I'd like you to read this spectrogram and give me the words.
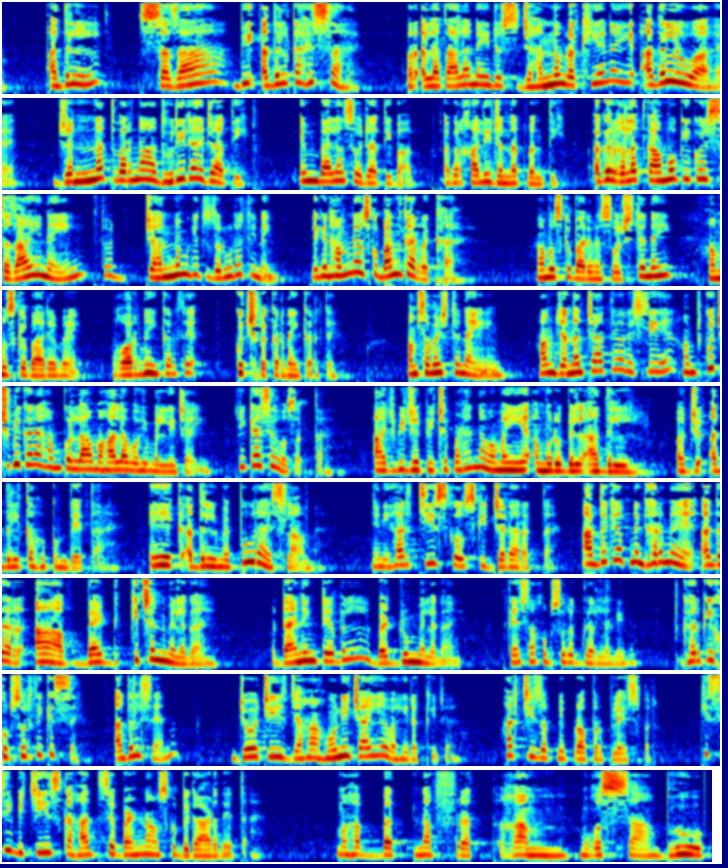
عدل، سزا بھی عدل کا حصہ ہے۔ اور اللہ تعالیٰ نے یہ جو جہنم رکھی ہے نا، یہ عدل ہوا ہے۔ جنت ورنہ ادھوری رہ جاتی، امبیلنس ہو جاتی بات، اگر خالی جنت بنتی۔ اگر غلط کاموں کی کوئی سزا ہی نہیں، تو جہنم کی تو ضرورت ہی نہیں۔ لیکن ہم نے اس کو بند کر رکھا ہے۔ ہم اس کے بارے میں سوچتے نہیں، ہم اس کے بارے میں غور نہیں کرتے، کچھ فکر نہیں کرتے۔ ہم سمجھتے نہیں، ہم جنت چاہتے ہیں اور اس لیے ہم کچھ بھی کریں، ہم کو لا محالہ وہی ملنی چاہیے۔ یہ کیسے ہو سکتا ہے؟ آج بھی جو پیچھے پڑھا نا وہ یہ امر بالعدل، اور جو عدل کا حکم دیتا ہے۔ ایک عدل میں پورا اسلام ہے۔ یعنی ہر چیز کو اس کی جگہ رکھتا ہے۔ آپ دیکھیں اپنے گھر میں اگر آپ بیڈ کچن میں لگائیں ڈائننگ ٹیبل بیڈ روم میں لگائیں، کیسا خوبصورت گھر لگے گا؟ گھر کی خوبصورتی کس سے؟ عدل سے ہے نا؟ جو چیز جہاں ہونی چاہیے وہیں رکھی جائے۔ ہر چیز اپنی پراپر پلیس پر۔ کسی بھی چیز کا حد سے بڑھنا اس کو بگاڑ دیتا ہے۔ محبت، نفرت، غم، غصہ، بھوک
